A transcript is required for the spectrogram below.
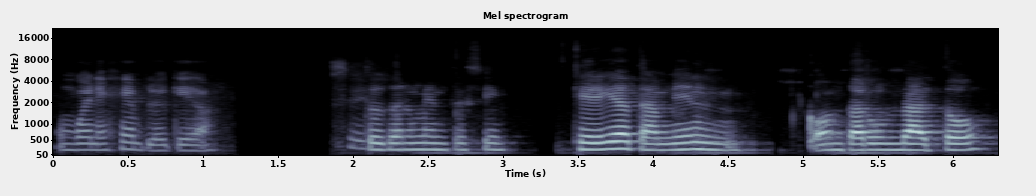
un buen ejemplo el que da. sí. totalmente sí. Quería también contar un dato.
